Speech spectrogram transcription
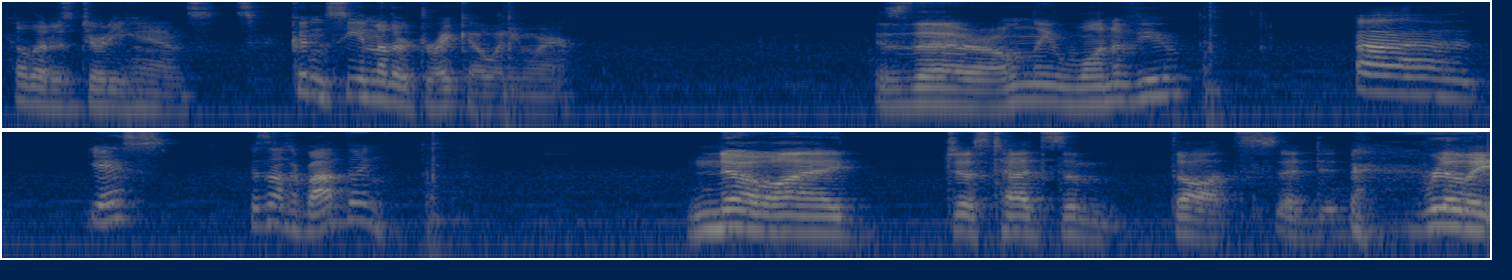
He held out his dirty hands. Saren couldn't see another Draco anywhere. Is there only one of you? Uh, yes. Is that a bad thing? No, I just had some thoughts. And it, really,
